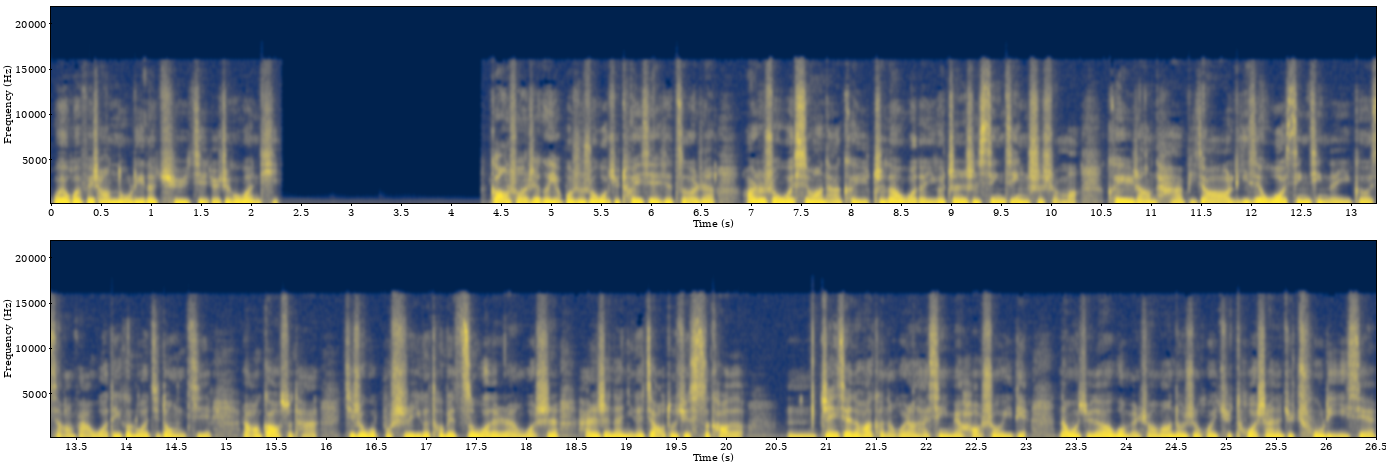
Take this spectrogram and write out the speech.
我也会非常努力的去解决这个问题。刚说这个也不是说我去推卸一些责任，而是说我希望他可以知道我的一个真实心境是什么，可以让他比较理解我心情的一个想法，我的一个逻辑动机，然后告诉他，其实我不是一个特别自我的人，我是还是站在你的角度去思考的。嗯，这些的话可能会让他心里面好受一点。那我觉得我们双方都是会去妥善的去处理一些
